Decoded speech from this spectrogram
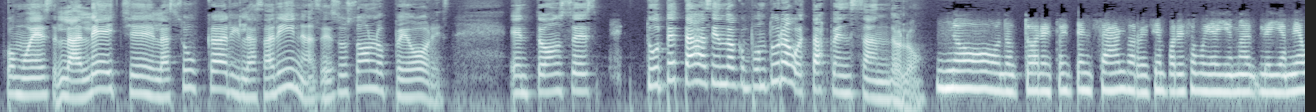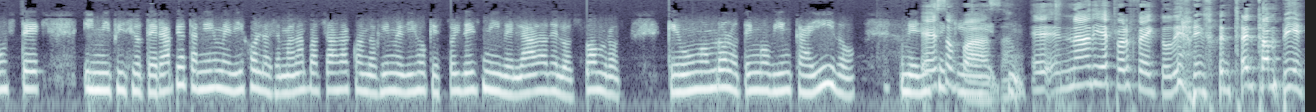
como es la leche, el azúcar y las harinas, esos son los peores. Entonces, ¿Tú te estás haciendo acupuntura o estás pensándolo? No, doctora, estoy pensando, recién por eso voy a llamar, le llamé a usted y mi fisioterapia también me dijo la semana pasada cuando fui me dijo que estoy desnivelada de los hombros, que un hombro lo tengo bien caído. Me dice eso pasa. Eh, nadie es perfecto, usted también.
